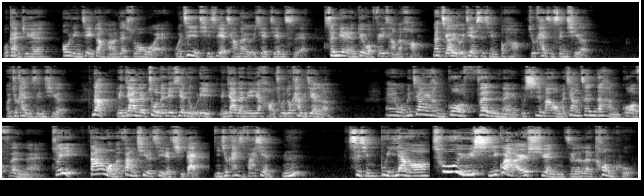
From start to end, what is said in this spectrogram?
我感觉欧林这一段好像在说我，诶，我自己其实也常常有一些坚持，诶，身边人对我非常的好，那只要有一件事情不好，就开始生气了。我就开始生气了。那人家的做的那些努力，人家的那些好处都看不见了。哎，我们这样也很过分呢，不是吗？我们这样真的很过分呢。所以，当我们放弃了自己的期待，你就开始发现，嗯，事情不一样哦。出于习惯而选择了痛苦，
